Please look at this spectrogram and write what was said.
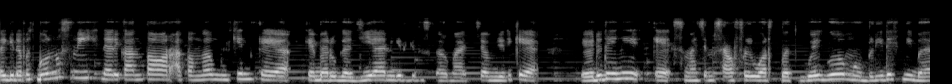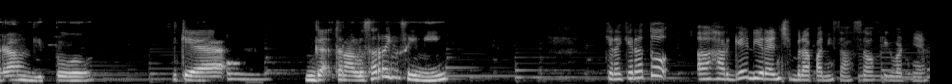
lagi dapat bonus nih dari kantor atau enggak mungkin kayak kayak baru gajian gitu-gitu segala macam jadi kayak ya udah deh ini kayak semacam self reward buat gue gue mau beli deh nih barang gitu. Jadi kayak oh. nggak terlalu sering sih nih kira-kira tuh eh, harganya di range berapa nih sa self rewardnya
